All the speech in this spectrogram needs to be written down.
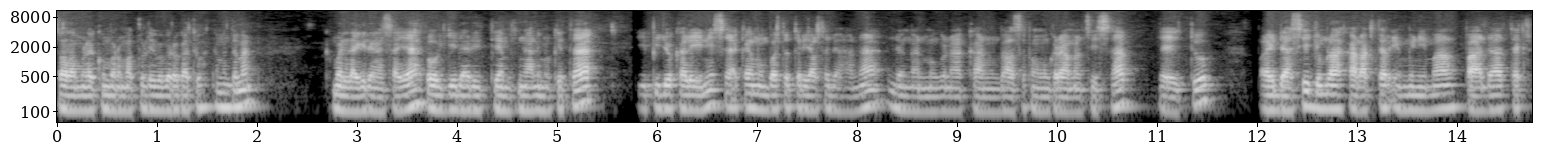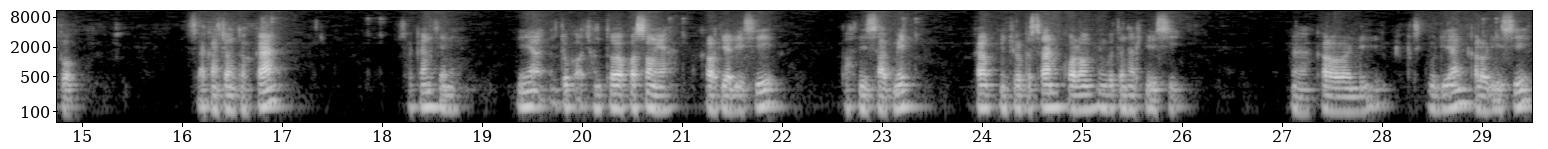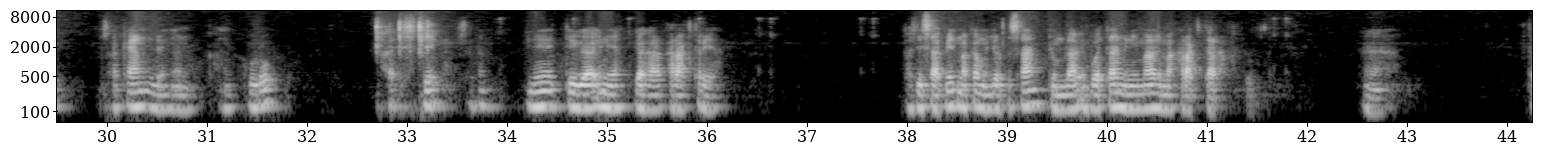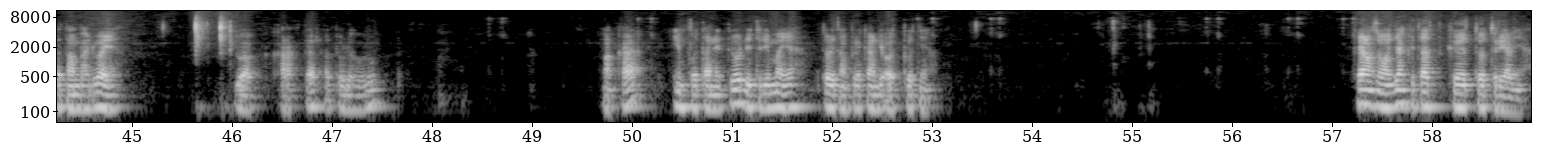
Assalamualaikum warahmatullahi wabarakatuh teman-teman. Kembali lagi dengan saya Pauji dari tim Senyalimul kita. Di video kali ini saya akan membuat tutorial sederhana Dengan menggunakan bahasa pemrograman sisap Yaitu validasi jumlah karakter yang minimal pada textbook. Saya akan contohkan. Misalkan sini. Ini untuk contoh kosong ya. Kalau tidak diisi Pas di submit Maka muncul pesan kolom inputan harus diisi. Nah, kalau di kemudian kalau diisi misalkan dengan huruf ASD misalkan. Ini tiga ini ya tiga karakter ya. Pas di submit maka muncul pesan jumlah inputan minimal 5 karakter. Nah kita tambah dua ya. Dua karakter atau dua huruf maka inputan itu diterima ya atau ditampilkan di outputnya. Oke langsung aja kita ke tutorialnya.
